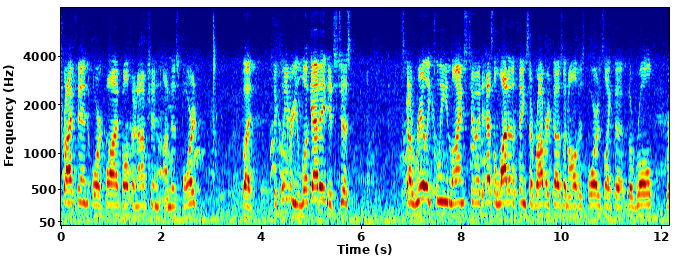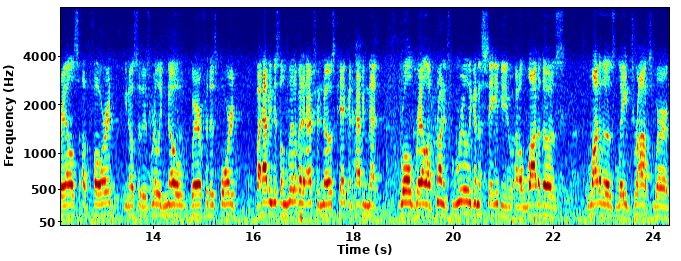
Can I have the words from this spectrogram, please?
tri-fin or quad, both are an option on this board. But the cleaver, you look at it, it's just, it's got really clean lines to it. It has a lot of the things that Robert does on all of his boards, like the, the rolled rails up forward, you know, so there's really no wear for this board by having just a little bit of extra nose kick and having that rolled rail up front, it's really going to save you on a lot of those, a lot of those late drops where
